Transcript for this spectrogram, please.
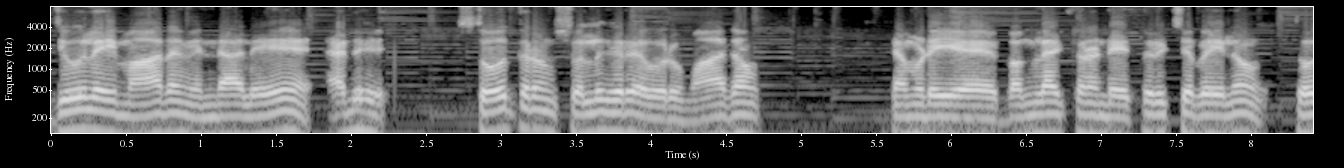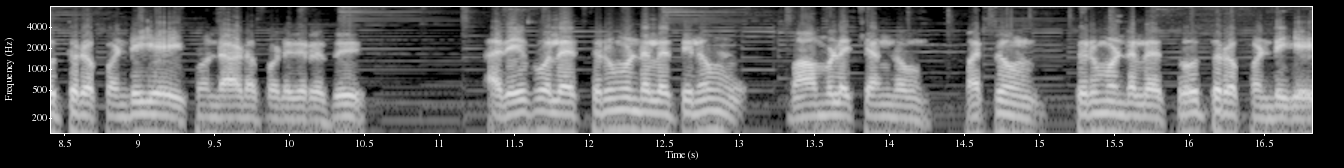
ஜூலை மாதம் என்றாலே அது ஸ்தோத்திரம் சொல்லுகிற ஒரு மாதம். நம்முடைய பங்களாச்சுரனுடைய திருச்சபையிலும் ஸ்தோத்திர பண்டிகை கொண்டாடப்படுகிறது. அதே போல திருமண்டலத்திலும் மாம்பழச்சங்கம் மற்றும் திருமண்டல தோத்திர பண்டிகை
